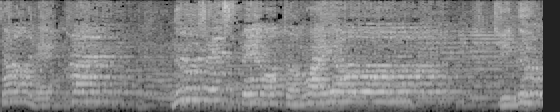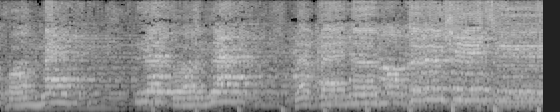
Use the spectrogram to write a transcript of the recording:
dans l'épreuve, nous espérons ton royaume. Tu nous promets le bonheur, l'avènement de Jésus.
